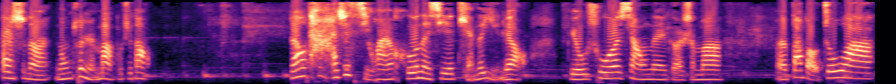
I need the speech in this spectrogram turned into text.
但是呢，农村人嘛不知道，然后他还是喜欢喝那些甜的饮料，比如说像那个什么呃八宝粥啊，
